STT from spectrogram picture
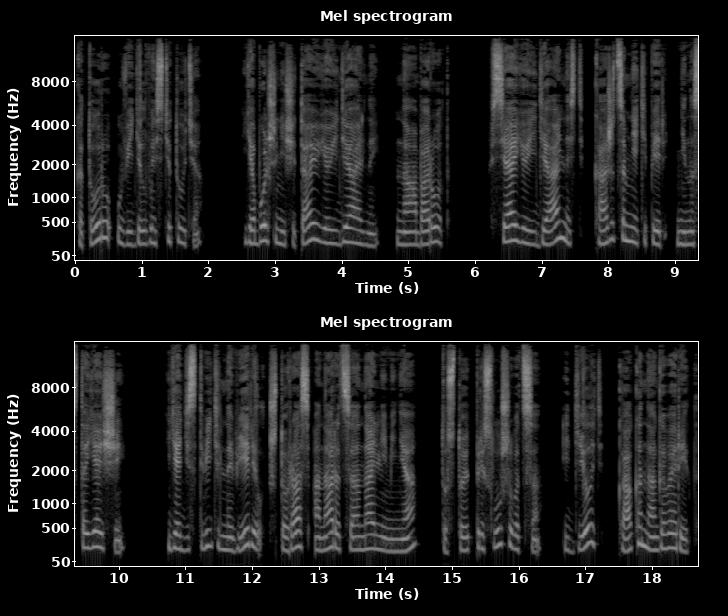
которую увидел в институте. Я больше не считаю ее идеальной. Наоборот. Вся ее идеальность кажется мне теперь не настоящей. Я действительно верил, что раз она рациональнее меня, то стоит прислушиваться и делать, как она говорит.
